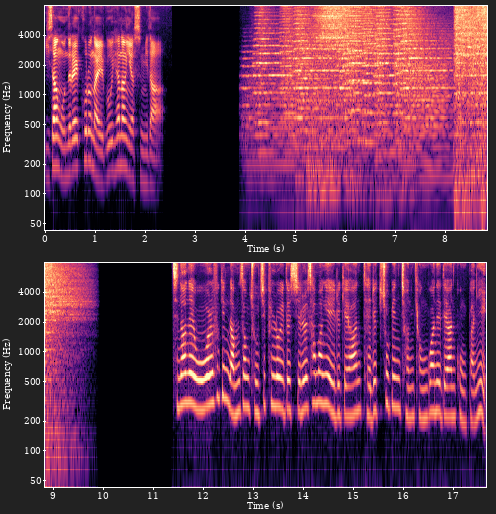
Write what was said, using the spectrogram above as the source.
이상 오늘의 코로나19 현황이었습니다. 지난해 5월 흑인 남성 조지 플로이드 씨를 사망에 이르게 한 데릭 쇼빈 전 경관에 대한 공판이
